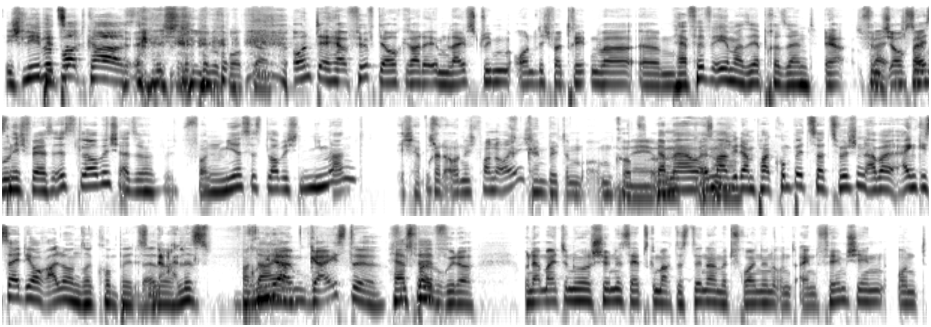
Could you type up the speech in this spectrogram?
Ich liebe Pizza- Podcast. Ich liebe Podcast. Und der Herr Pfiff, der auch gerade im Livestream ordentlich vertreten war, ähm, Herr Pfiff eh immer sehr präsent. ja, finde ich auch ich sehr weiß gut. nicht, wer es ist, glaube ich. Also von mir ist es, glaube ich, niemand. Ich habe gerade auch nicht Von euch? kein Bild im, im Kopf. Nee, Wir haben ja aber- weiß immer wieder ein paar Kumpels dazwischen, aber eigentlich seid ihr auch alle unsere Kumpels. Wir sind Also, alles Brüder daher- im Geiste, Herr Fußballbrüder. Und er meinte nur schönes selbstgemachtes Dinner mit Freundin und ein Filmchen und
